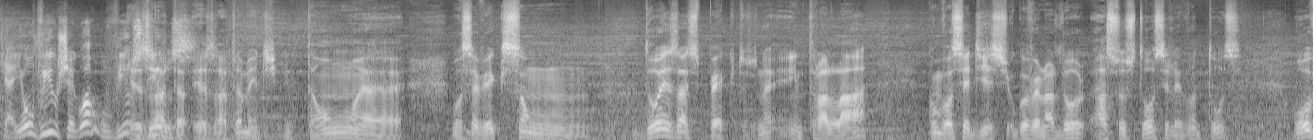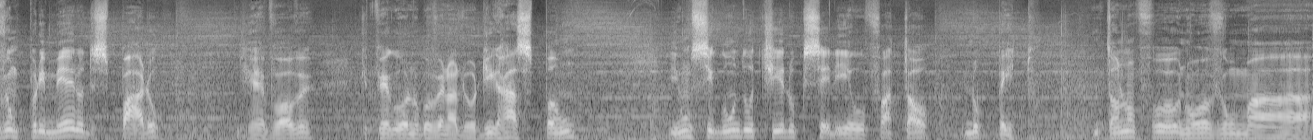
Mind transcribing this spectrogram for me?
Que aí ouviu, chegou a ouvir os Exata, tiros. Exatamente. Então, é, você vê que são dois aspectos, né? Entrar lá, como você disse, o governador assustou-se, levantou-se. Houve um primeiro disparo de revólver que pegou no governador de raspão e um segundo tiro que seria o fatal no peito. Então não, foi, não houve uma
